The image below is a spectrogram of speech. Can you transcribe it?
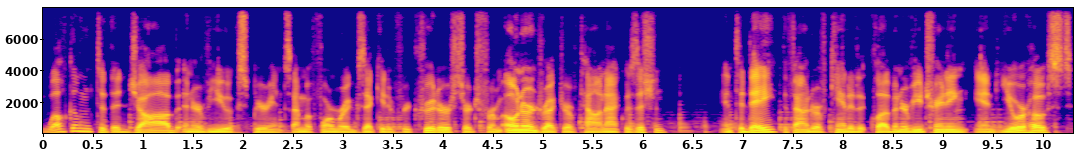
Welcome to the Job Interview Experience. I'm a former executive recruiter, search firm owner, and director of talent acquisition. And today, the founder of Candidate Club Interview Training and your host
